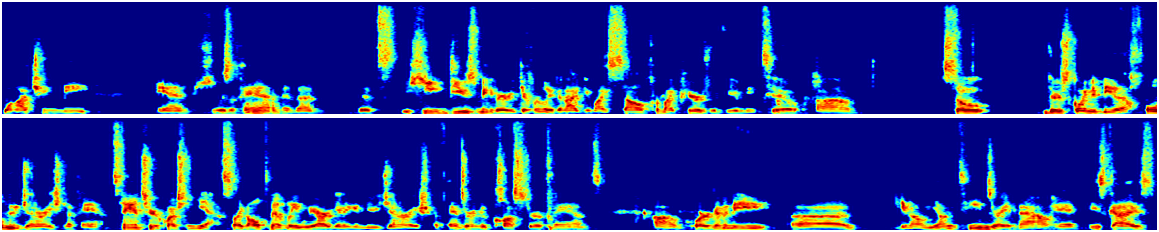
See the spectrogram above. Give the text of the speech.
watching me and he was a fan. And then it's, he views me very differently than I do myself, or my peers would view me too. Um, so there's going to be a whole new generation of fans. To answer your question, yes. Like ultimately, we are getting a new generation of fans or a new cluster of fans um, who are going to be, uh, you know, young teens right now. And these guys,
